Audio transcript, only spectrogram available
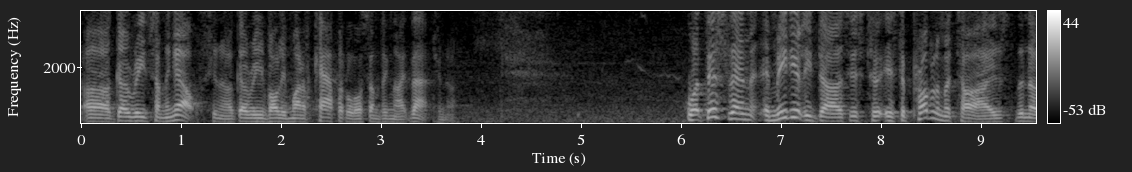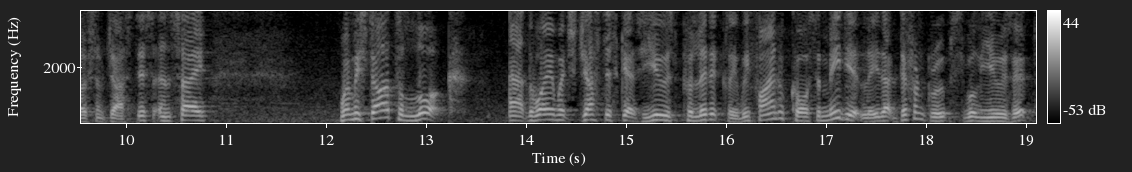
uh, go read something else, you know, go read volume one of Capital or something like that, you know. What this then immediately does is to, is to problematize the notion of justice and say, when we start to look at the way in which justice gets used politically, we find, of course, immediately that different groups will use it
